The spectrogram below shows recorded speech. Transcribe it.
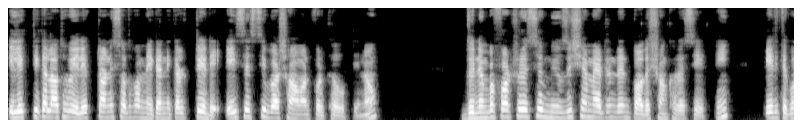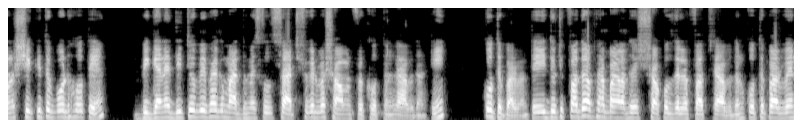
ইলেকট্রিক্যাল অথবা ইলেকট্রনিক্স অথবা মেকানিক্যাল ট্রেডে এইচএসসি বা সমান পরীক্ষা উত্তীর্ণ। দুই নম্বর পদটি রয়েছে মিউজিশিয়াম অ্যাটেন্ডেন্ট পদের সংখ্যা রয়েছে একটি। এটিতে কোনো স্বীকৃত বোর্ড হতে বিজ্ঞানের দ্বিতীয় বিভাগে মাধ্যমে স্কুল, সার্টিফিকেট বা সমান পরীক্ষা উত্তীর্ণ আবেদনটি করতে পারবেন। তো এই দুটি পদে আপনারা বাংলাদেশের সকল জেলার প্রার্থীরা আবেদন করতে পারবেন।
